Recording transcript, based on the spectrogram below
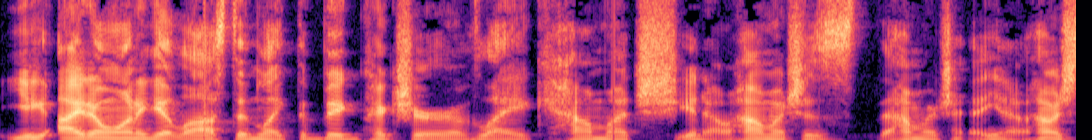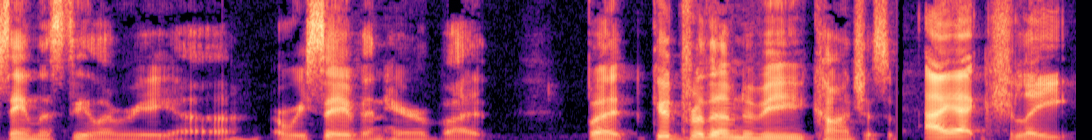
you I don't want to get lost in like the big picture of like how much you know how much is how much you know how much stainless steel are we uh, are we saving here but but good for them to be conscious. I actually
